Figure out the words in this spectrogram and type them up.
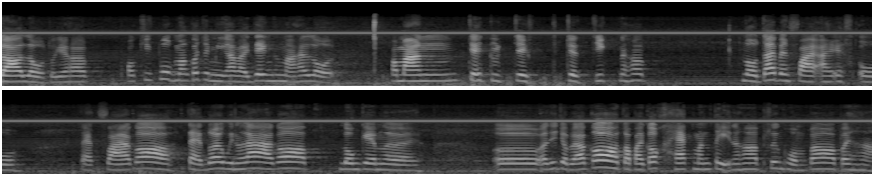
download ตัวนี้ครับ พอคลิกปุ๊บมันก็จะมีอะไรเด้งขึ้นมาให้โหลด ประมาณ 7.7จิกนะครับ โหลดได้เป็นไฟล์ ISO แตกไฟล์ก็แตกด้วย WinRAR ก็ลงเกมเลย เอออันนี้จบแล้วก็ต่อไปก็แคกมันตินะครับ ซึ่งผมก็ไปหา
